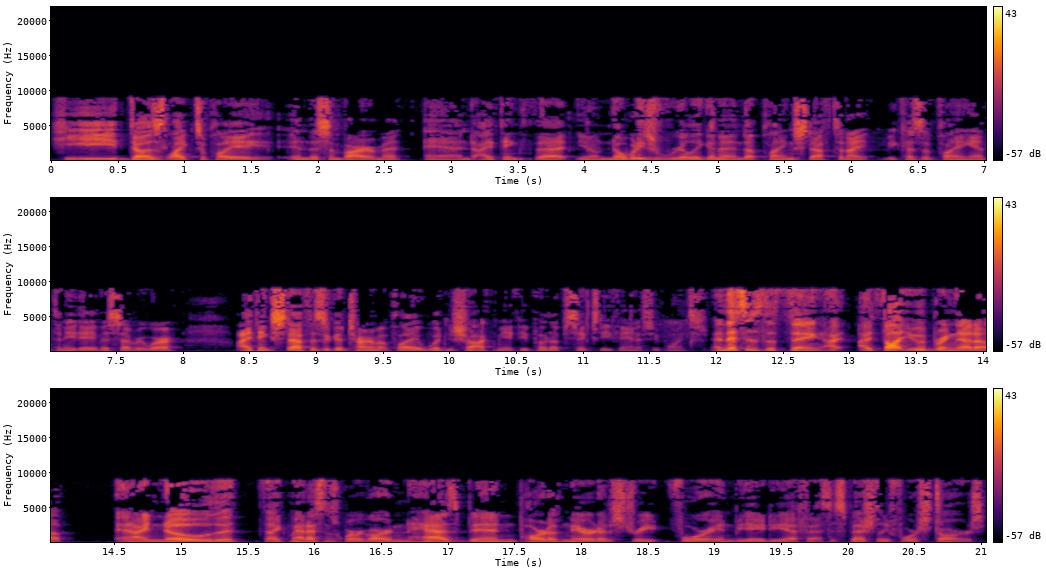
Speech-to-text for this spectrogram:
he does like to play in this environment. And I think that, you know, nobody's really going to end up playing Steph tonight because of playing Anthony Davis everywhere. I think Steph is a good tournament play. Wouldn't shock me if he put up 60 fantasy points. And this is the thing. I, I thought you would bring that up. And I know that like Madison Square Garden has been part of narrative street for NBA DFS, especially for stars.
